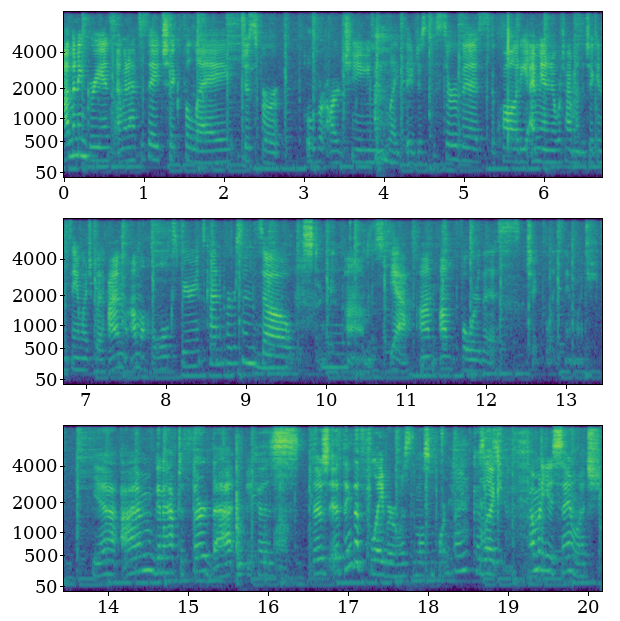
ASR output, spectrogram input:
I'm an ingredients. I'm gonna have to say Chick Fil A just for overarching, like they just the service, the quality. I mean, I know we're talking about the chicken sandwich, but I'm I'm a whole experience kind of person. So, um, yeah, I'm I'm for this Chick Fil A sandwich. Yeah, I'm gonna have to third that because there's. I think the flavor was the most important thing. Because like, if I'm gonna eat a sandwich,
